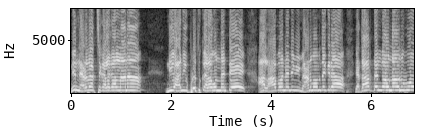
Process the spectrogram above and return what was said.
నేను నెరవేర్చగలగాలి నానా? నీ ఆ నీ బ్రతుకు ఎలా ఉందంటే ఆ లాభాన్ని మీ మేనమామ దగ్గర యథార్థంగా ఉన్నావు నువ్వు.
